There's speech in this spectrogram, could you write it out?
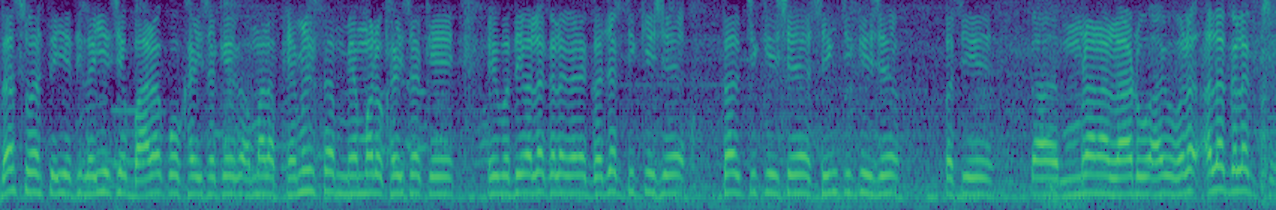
દસ વર્ષથી અહીંયાથી લઈએ છીએ. બાળકો ખાઈ શકે, અમારા ફેમિલી મેમ્બરો ખાઈ શકે. એવી બધી અલગ અલગ ગજક ચીક્કી છે, તલ ચીક્કી છે, સિંગ ચીક્કી છે. પછી મમરાના લાડુ આવી અલગ અલગ છે.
